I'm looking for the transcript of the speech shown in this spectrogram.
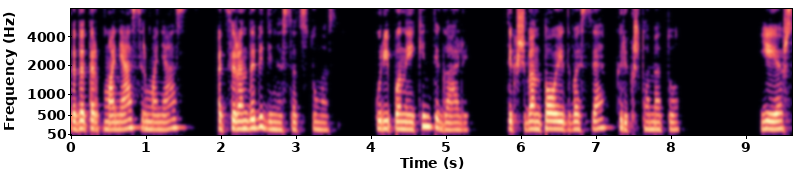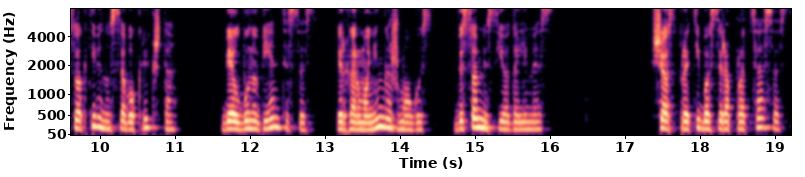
Tada tarp manęs ir manęs atsiranda vidinis atstumas, kurį panaikinti gali tik šventoji dvasia krikšto metu. Jei aš suaktyvinu savo krikštą, vėl būnu vientisas ir harmoningas žmogus visomis jo dalimis. Šios pratybos yra procesas,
